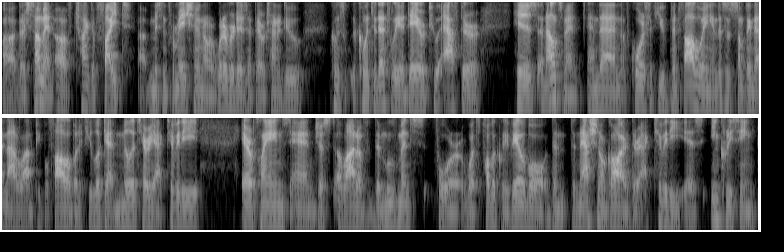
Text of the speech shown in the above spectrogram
uh, their summit of trying to fight uh, misinformation or whatever it is that they were trying to do co- coincidentally a day or two after his announcement. And then, of course, if you've been following, and this is something that not a lot of people follow, but if you look at military activity, airplanes, and just a lot of the movements for what's publicly available, the, the National Guard, their activity is increasing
